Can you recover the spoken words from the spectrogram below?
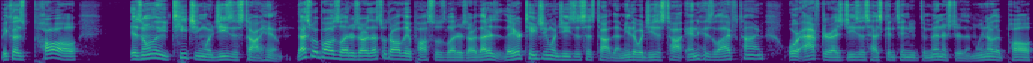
Because Paul is only teaching what Jesus taught him. That's what Paul's letters are. That's what all the apostles' letters are. That is they are teaching what Jesus has taught them, either what Jesus taught in his lifetime or after as Jesus has continued to minister them. We know that Paul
